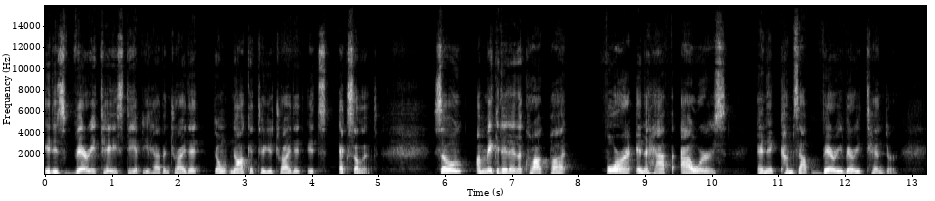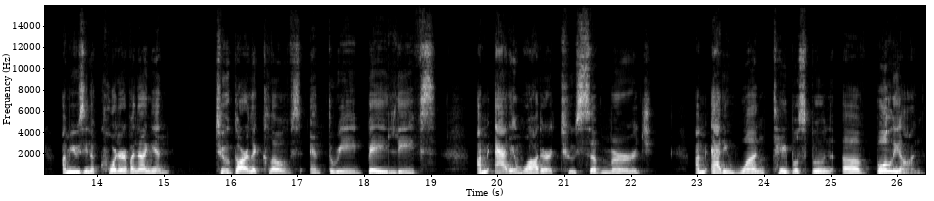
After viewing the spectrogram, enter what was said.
It is very tasty. If you haven't tried it, don't knock it till you tried it. It's excellent. So I'm making it in a crock pot, four and a half hours, and it comes out very, very tender. I'm using a quarter of an onion, two garlic cloves, and three bay leaves. I'm adding water to submerge. I'm adding one tablespoon of bouillon.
